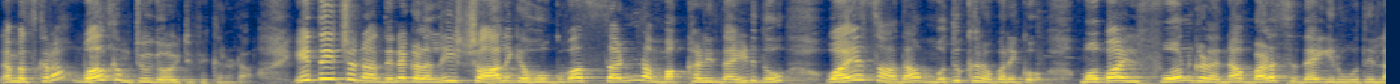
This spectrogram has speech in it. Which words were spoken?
ನಮಸ್ಕಾರ welcome to Yo TV Kannada ಇತ್ತೀಚಿನ ದಿನಗಳಲ್ಲಿ ಶಾಲೆಗೆ ಹೋಗುವ ಸಣ್ಣ ಮಕ್ಕಳಿಂದ ಹಿಡಿದು ವಯಸ್ಸಾದ ಮುದುಕರವರೆಗೂ ಮೊಬೈಲ್ ಫೋನ್ಗಳನ್ನು ಬಳಸದೆ ಇರುವುದಿಲ್ಲ.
